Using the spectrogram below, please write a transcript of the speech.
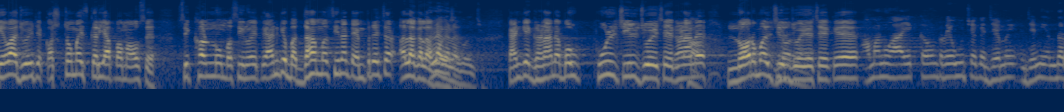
કેવા જોઈએ છે કસ્ટમાઇઝ કરી આપવામાં આવશે. શિખંડનું મશીન હોય કારણ કે બધા મશીનના ટેમ્પરેચર અલગ અલગ અલગ અલગ હોય છે. કારણ કે ઘણાને બહુ ફૂલ ચીલ જોઈએ છે ઘણાને નોર્મલ ચીલ જોઈએ છે કે આમાંનું આ એક કાઉન્ટર એવું છે કે જેની અંદર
